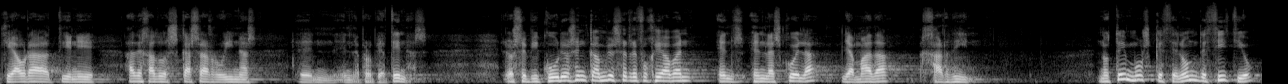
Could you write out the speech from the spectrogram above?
que ahora tiene, ha dejado escasas ruinas en, la propia Atenas. Los epicúreos, en cambio, se refugiaban en, la escuela llamada Jardín. Notemos que Zenón de Citio,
